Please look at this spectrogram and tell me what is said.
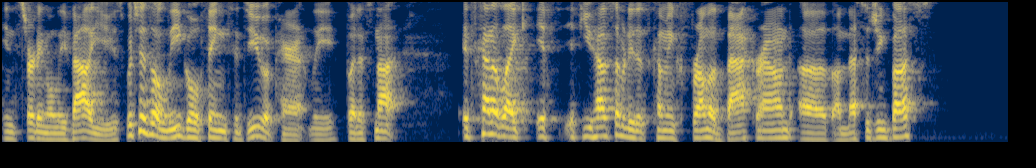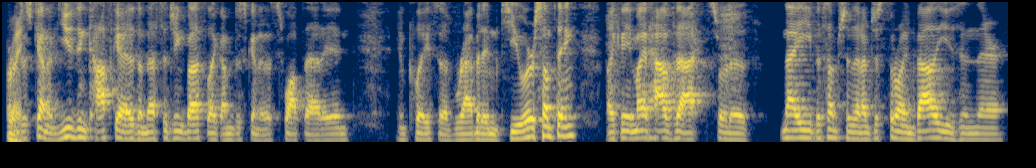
inserting only values, which is a legal thing to do apparently, but it's not. It's kind of like if if you have somebody that's coming from a background of a messaging bus, or right. just kind of using Kafka as a messaging bus, like I'm just going to swap that in in place of RabbitMQ or something. Like they might have that sort of naive assumption that I'm just throwing values in there,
